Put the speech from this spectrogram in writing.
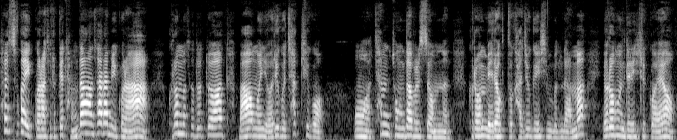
할 수가 있구나. 저렇게 당당한 사람이구나. 그러면서도 또한 마음은 여리고 착히고, 어, 참 종답을 수 없는 그런 매력도 가지고 계신 분들 아마 여러분들이실 거예요.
